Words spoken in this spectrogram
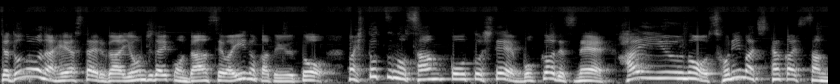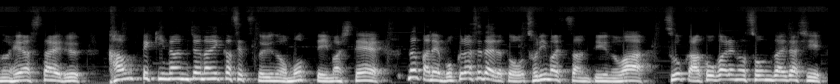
じゃあどのようなヘアスタイルが40代以降の男性はいいのかというと、まあ、一つの参考として僕はですね、俳優の反町隆史さんのヘアスタイル、完璧なんじゃないか説というのを持っていまして、なんかね、僕ら世代だと反町さんっていうのは、すごく憧れの存在だし、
